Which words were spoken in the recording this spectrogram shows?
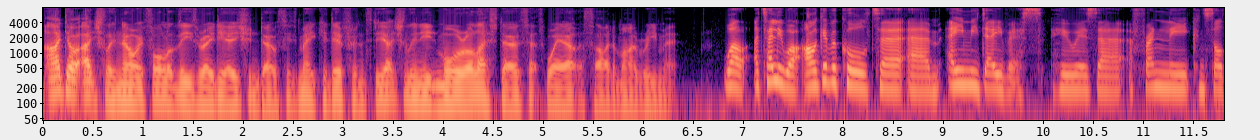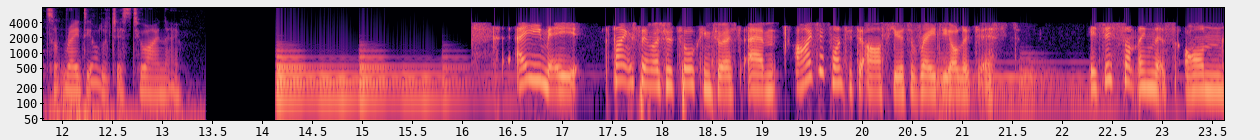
I don't actually know if all of these radiation doses make a difference. Do you actually need more or less dose? That's way outside of my remit. Well, I tell you what, I'll give a call to um, Amy Davies, who is a, a friendly consultant radiologist who I know. Amy, thanks so much for talking to us. Um, I just wanted to ask you, as a radiologist, is this something that's on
